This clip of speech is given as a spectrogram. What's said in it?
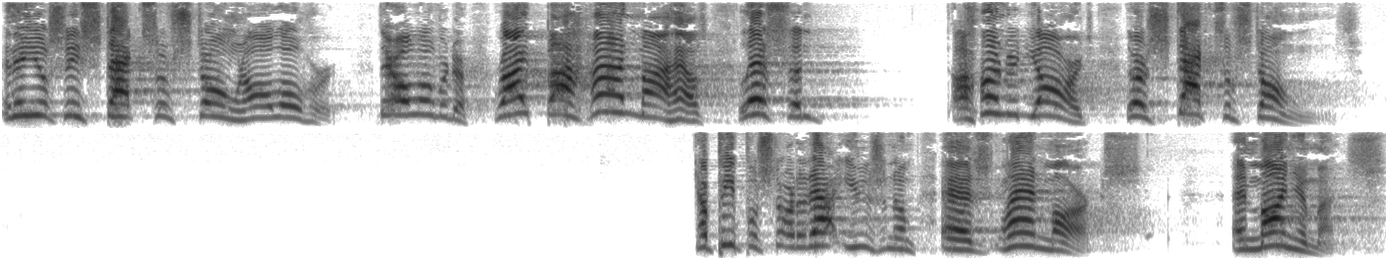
And then you'll see stacks of stone all over. They're all over there. Right behind my house, less than a hundred yards, there are stacks of stones. Now, people started out using them as landmarks and monuments,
